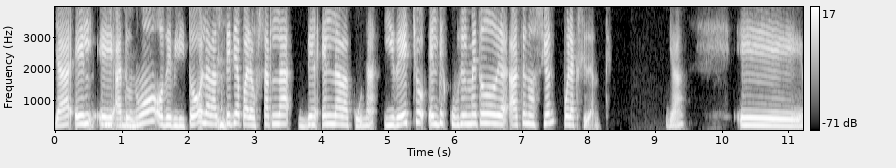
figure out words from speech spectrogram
Ya él eh, Mm. atenuó o debilitó la bacteria para usarla de- en la vacuna y de hecho él descubrió el método de atenuación por accidente. ¿ya? Eh,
